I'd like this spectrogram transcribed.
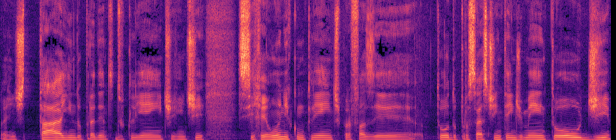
A gente está indo para dentro do cliente, a gente se reúne com o cliente para fazer todo o processo de entendimento ou de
